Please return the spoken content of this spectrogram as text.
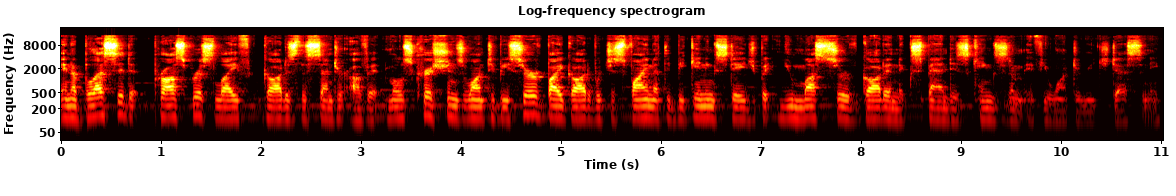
In a blessed, prosperous life, God is the center of it. Most Christians want to be served by God, which is fine at the beginning stage, but you must serve God and expand His kingdom if you want to reach destiny.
